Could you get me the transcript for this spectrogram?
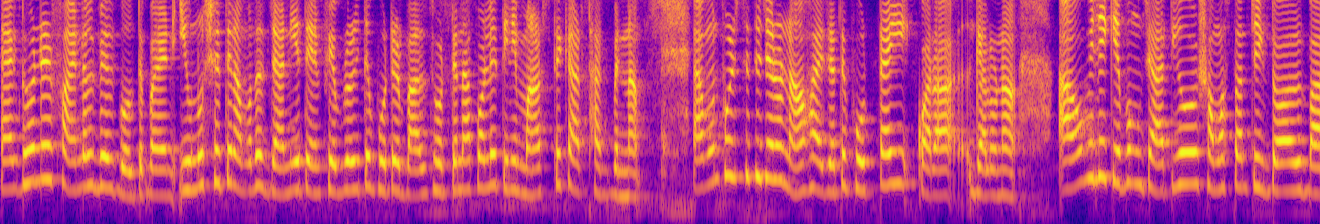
এক ধরনের ফাইনাল বেল বলতে পারেন। ইউনুস সেদিন আমাদের জানিয়ে দেন ফেব্রুয়ারিতে ভোটের বাস ধরতে না পারলে তিনি মার্চ থেকে আর থাকবেন না। এমন পরিস্থিতি যেন না হয়, যাতে ভোটটাই করা গেল না। আওয়ামী লীগ এবং জাতীয় সমাজতান্ত্রিক দল বা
